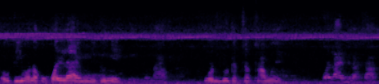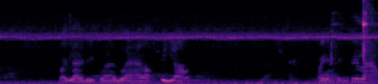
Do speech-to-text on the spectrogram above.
Đâu tí mà nó có quay lại không nhỉ cứ nhỉ? Quân vừa cập chập xong rồi. Quay lại thì làm sao? Quay lại để qua lạ đó Ý á. Mày tính thế nào?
